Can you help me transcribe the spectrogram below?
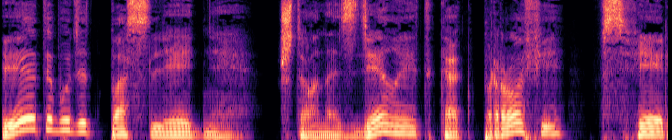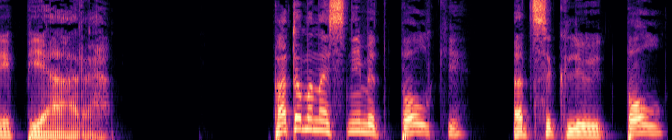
И это будет последнее, что она сделает как профи в сфере пиара. Потом она снимет полки, отциклюет пол,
